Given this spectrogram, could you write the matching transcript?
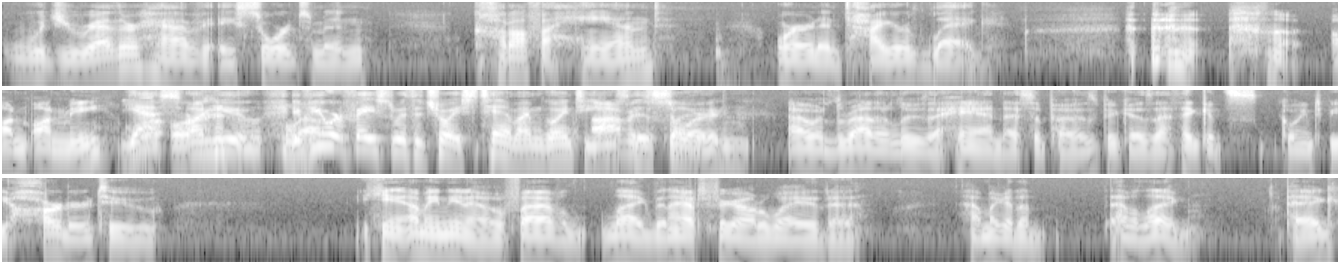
would you rather have a swordsman cut off a hand or an entire leg? On on me? Or- Yes, or- on you. if you were faced with a choice, Tim, I'm going to use this sword. I would rather lose a hand, I suppose, because I think it's going to be harder to. You can't. I mean, you know, if I have a leg, then I have to figure out a way to. How am I going to have a leg? A peg?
